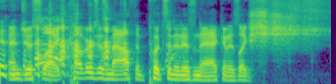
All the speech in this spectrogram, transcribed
and just like covers his mouth and puts it in his neck and is like shh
